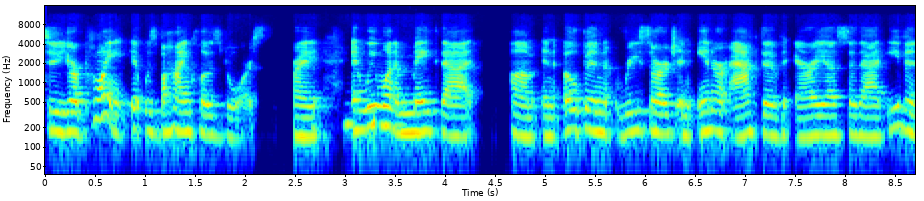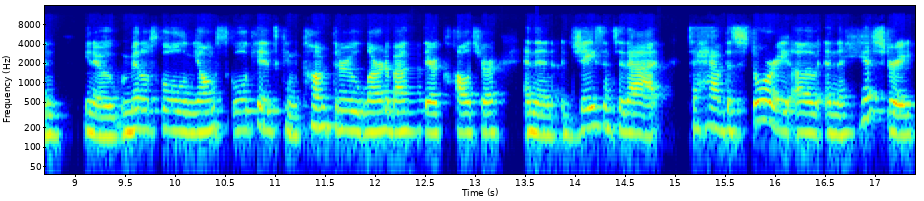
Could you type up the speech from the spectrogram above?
to your point, it was behind closed doors, right? And we want to make that um, an open research and interactive area so that even you know, middle school and young school kids can come through, learn about their culture, and then adjacent to that, to have the story of and the history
